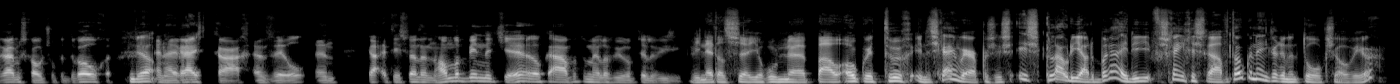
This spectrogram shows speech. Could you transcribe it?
ruimschoots op het droge. Ja. En hij reist graag en veel. En ja, het is wel een handenbindertje, hè, elke avond om 11 uur op televisie. Wie net als eh, Jeroen eh, Pauw ook weer terug in de schijnwerpers is, is Claudia de Brij. Die verscheen gisteravond ook in één keer in een talkshow weer.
